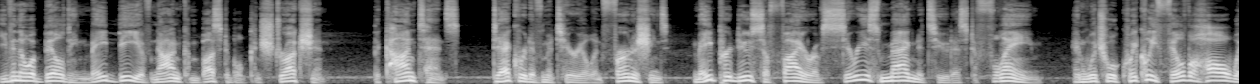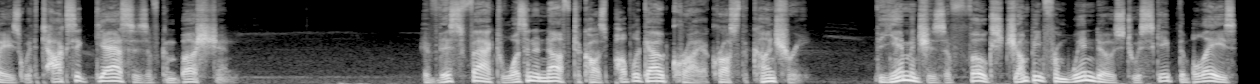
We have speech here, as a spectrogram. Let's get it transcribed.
even though a building may be of non-combustible construction, the contents, decorative material, and furnishings may produce a fire of serious magnitude as to flame and which will quickly fill the hallways with toxic gases of combustion. If this fact wasn't enough to cause public outcry across the country, the images of folks jumping from windows to escape the blaze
